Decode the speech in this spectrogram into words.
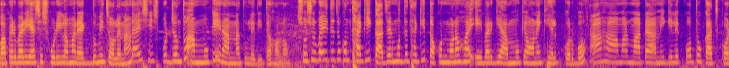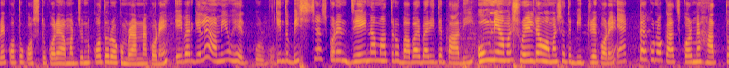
বাপের বাড়ি আসে শরীর আমার একদমই চলে না। তাই শেষ পর্যন্ত আম্মুকেই রান্না তুলে দিতে হলো। শ্বশুর বাড়িতে যখন থাকি, কাজের মধ্যে থাকি, তখন মনে হয় এবার গিয়ে আম্মুকে অনেক হেল্প করব। আহা, আমার মাটা আমি গেলে কত কাজ করে, কত কষ্ট করে, আমার জন্য কত রকম রান্না করে। এবার গেলে আমিও হেল্প করব। কিন্তু বিশ্বাস করেন যেই না মাত্র বাবার বাড়িতে পা দিই অমনি আমার শরীরটাও আমার সাথে বিট্রে করে। একটা কোনো কাজকর্মে হাত তো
